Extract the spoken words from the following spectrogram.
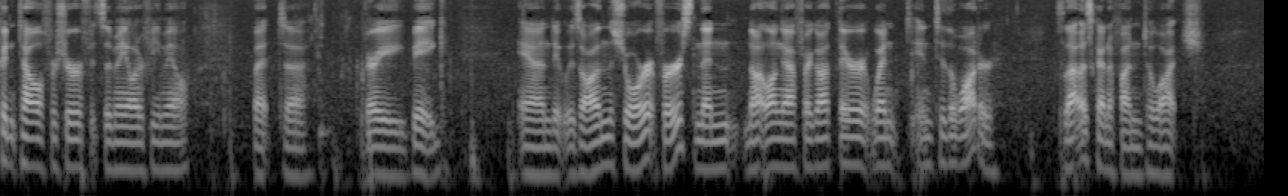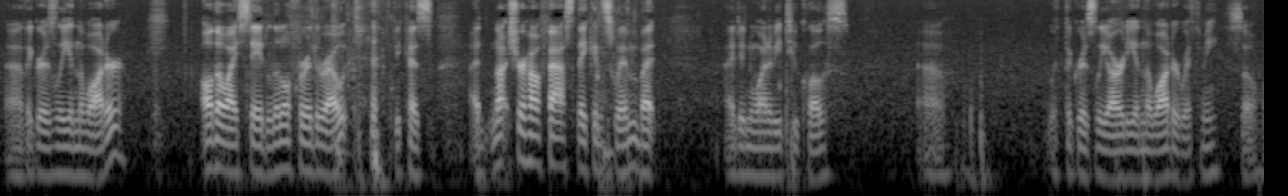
couldn't tell for sure if it's a male or female, but uh, very big. And it was on the shore at first, and then not long after I got there, it went into the water. So that was kind of fun to watch uh, the grizzly in the water. Although I stayed a little further out because I'm not sure how fast they can swim, but I didn't want to be too close uh, with the grizzly already in the water with me. So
